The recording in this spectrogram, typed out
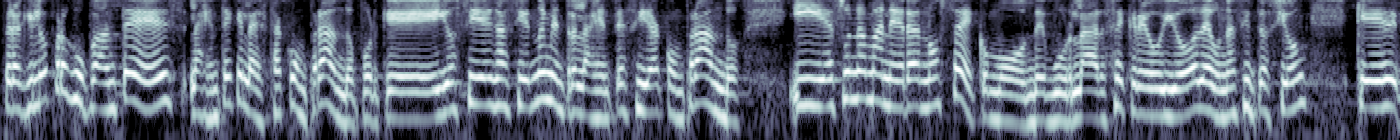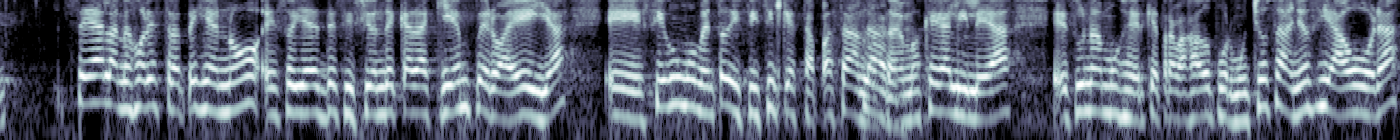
pero aquí lo preocupante es la gente que la está comprando, porque ellos siguen haciendo mientras la gente siga comprando. Y es una manera, no sé, como de burlarse, creo yo, de una situación que sea la mejor estrategia o no, eso ya es decisión de cada quien, pero a ella eh, sí es un momento difícil que está pasando. Claro. Sabemos que Galilea es una mujer que ha trabajado por muchos años y ahora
